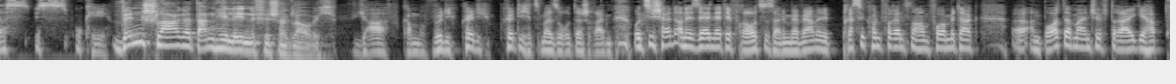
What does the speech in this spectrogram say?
Das ist okay. Wenn Schlager, dann Helene Fischer, glaube ich. Ja, kann würde ich, könnte ich, könnte ich jetzt mal so unterschreiben. Und sie scheint auch eine sehr nette Frau zu sein. Wir haben eine Pressekonferenz noch am Vormittag äh, an Bord der Mein Schiff 3 gehabt.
